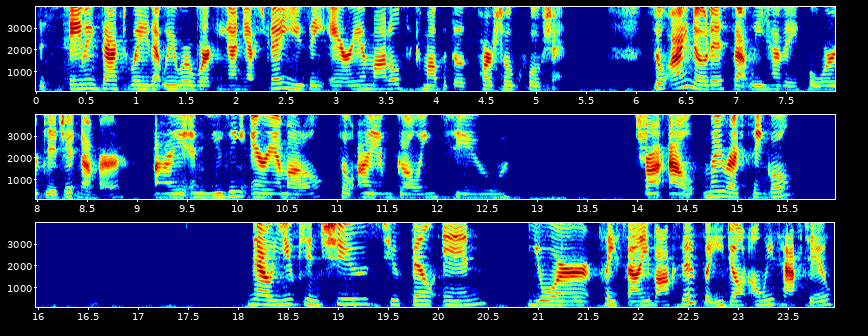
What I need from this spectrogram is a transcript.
the same exact way that we were working on yesterday using area model to come up with those partial quotients. So I noticed that we have a four-digit number. I am using area model, so I am going to draw out my rectangle now you can choose to fill in your place value boxes, but you don't always have to.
